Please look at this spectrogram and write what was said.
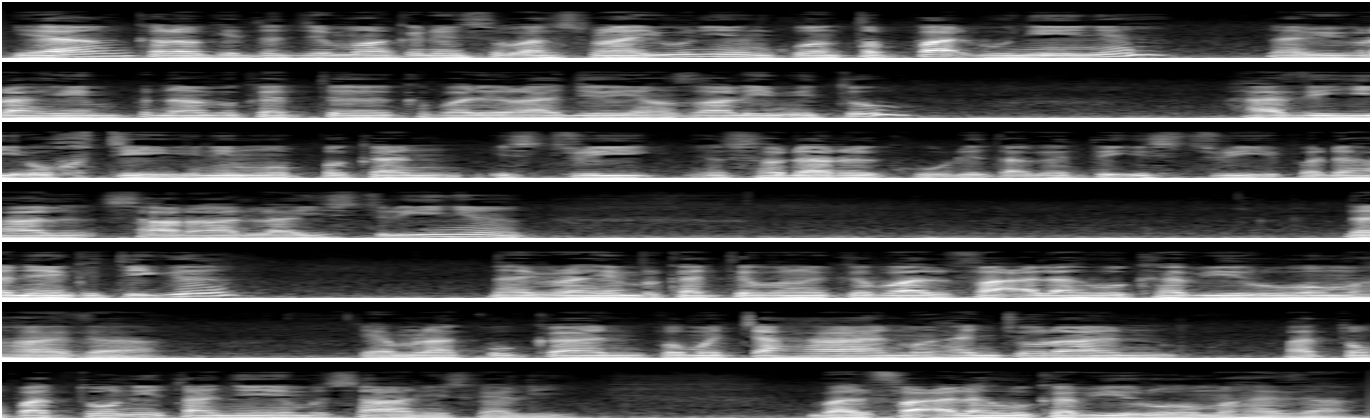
yang kalau kita jemahkan dengan bahasa Melayu ni yang kurang tepat bunyinya Nabi Ibrahim pernah berkata kepada raja yang zalim itu Hadhihi ukhti. Ini merupakan isteri saudaraku. Dia tak kata isteri. Padahal Sarah adalah isterinya. Dan yang ketiga Nabi Ibrahim berkata kepada mereka Bal fa'alahu kabiruhum hadha. Yang melakukan pemecahan Menghancuran patung-patung ni Tanya yang besar ni sekali. Bal fa'alahu kabiruhum hadha.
